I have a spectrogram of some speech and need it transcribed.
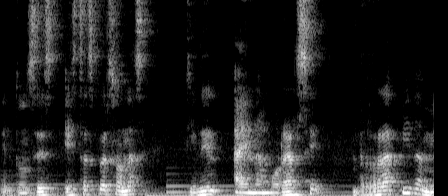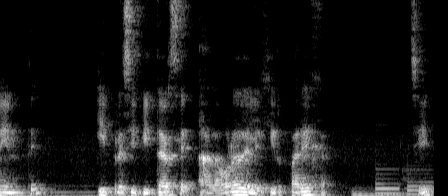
Entonces, estas personas tienden a enamorarse rápidamente y precipitarse a la hora de elegir pareja. ¿sí?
